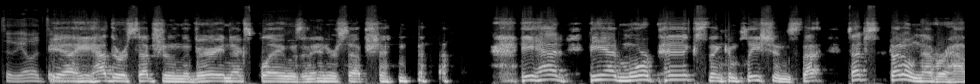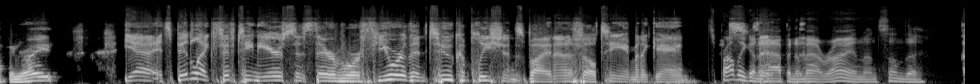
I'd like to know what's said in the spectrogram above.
to the other team. Yeah, he had the reception, and the very next play was an interception. he had he had more picks than completions. That that's that'll never happen, right? Yeah, it's been like 15 years since there were fewer than two completions by an NFL team in a game. It's probably going to happen to Matt Ryan on Sunday.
